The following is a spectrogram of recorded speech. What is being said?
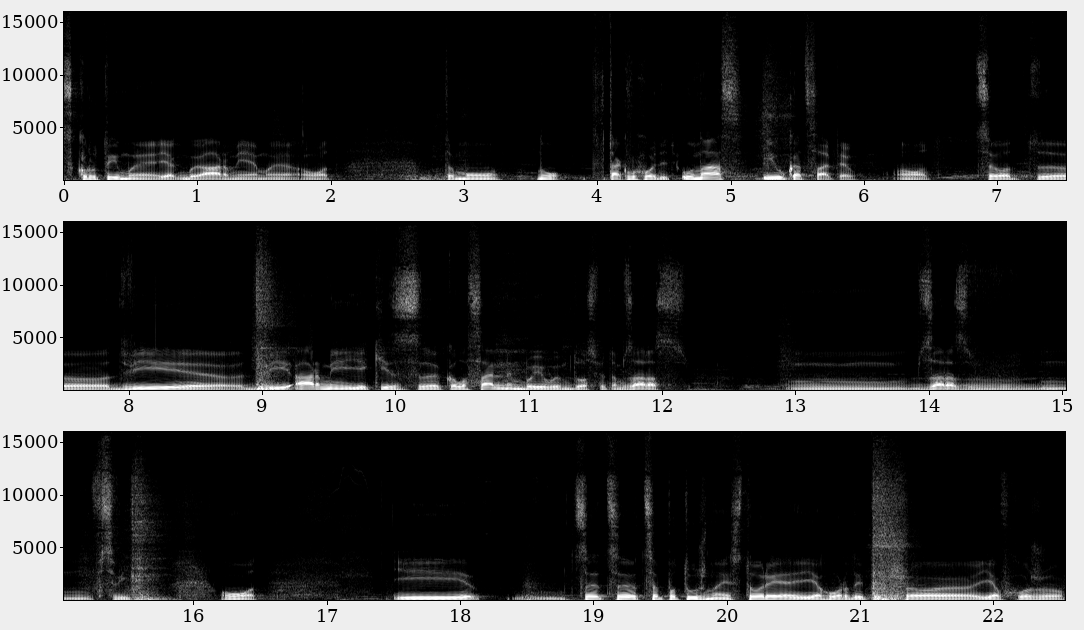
з крутими якби, арміями. От. Тому ну, так виходить у нас і у Кацапів. От. Це от дві, дві армії, які з колосальним бойовим досвідом. Зараз зараз в, в світі. От. І це, це, це потужна історія. Я гордий тим, що я входжу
